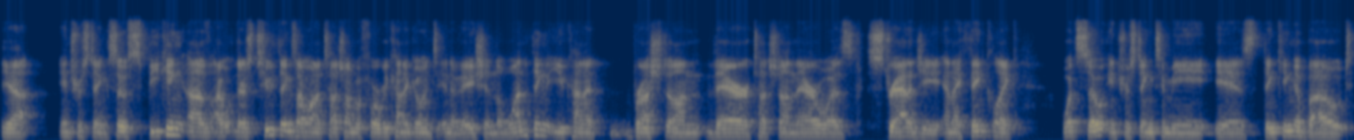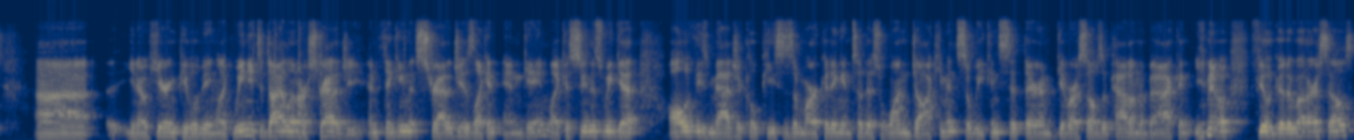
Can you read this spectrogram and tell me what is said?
Yeah. Interesting. So speaking of, I, there's two things I want to touch on before we kind of go into innovation. The one thing that you kind of brushed on there, touched on there, was strategy, and I think like what's so interesting to me is thinking about uh, you know, hearing people being like, we need to dial in our strategy and thinking that strategy is like an end game. Like as soon as we get all of these magical pieces of marketing into this one document, so we can sit there and give ourselves a pat on the back and, you know, feel good about ourselves.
